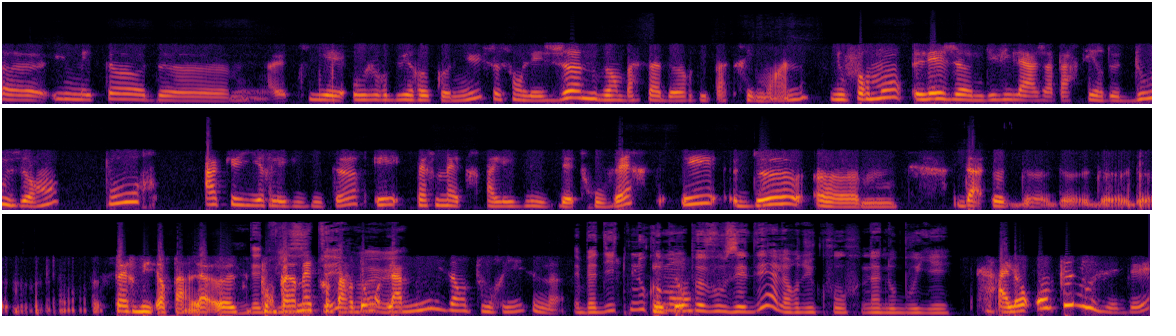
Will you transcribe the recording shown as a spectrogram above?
euh, une méthode euh, qui est aujourd'hui reconnue. Ce sont les jeunes ambassadeurs du patrimoine. Nous formons les jeunes du village à partir de 12 ans pour accueillir les visiteurs et permettre à l'église d'être ouverte et de, euh, de, de, de, enfin, la- euh, pour permettre pardon ouais, ouais. la mise en tourisme. Eh ben, dites-nous comment on peut vous aider alors du coup, Nanou Bouillet. Alors, on peut nous aider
